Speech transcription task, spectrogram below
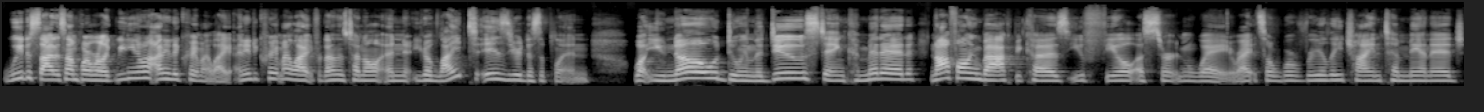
we decide at some point we're like you know what? I need to create my light. I need to create my light for down this tunnel. And your light is your discipline what you know, doing the do, staying committed, not falling back because you feel a certain way, right? So we're really trying to manage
